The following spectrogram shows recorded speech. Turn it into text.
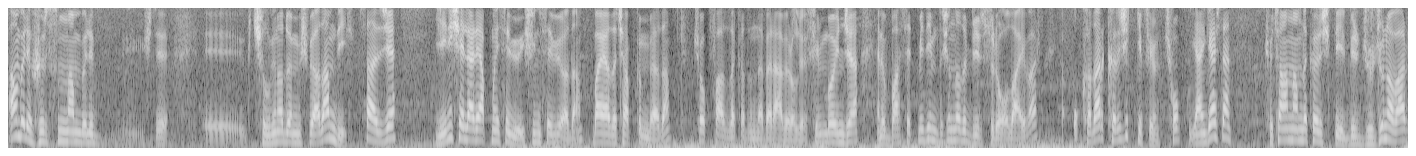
ama böyle hırsından böyle işte e, çılgına dönmüş bir adam değil. Sadece yeni şeyler yapmayı seviyor, işini seviyor adam. Bayağı da çapkın bir adam. Çok fazla kadınla beraber oluyor. Film boyunca yani bahsetmediğim dışında da bir sürü olay var. O kadar karışık ki film. Çok yani gerçekten kötü anlamda karışık değil. Bir curcuna var.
